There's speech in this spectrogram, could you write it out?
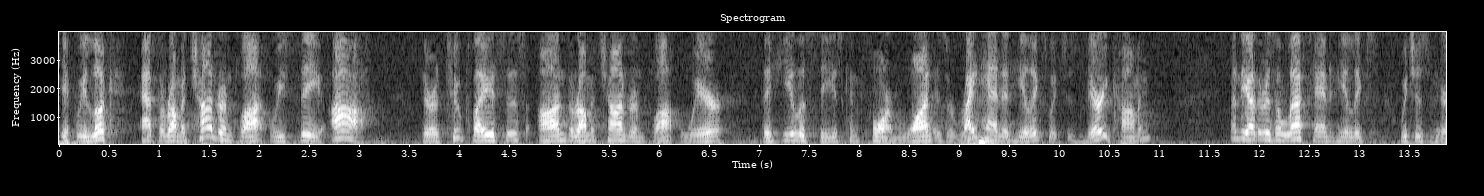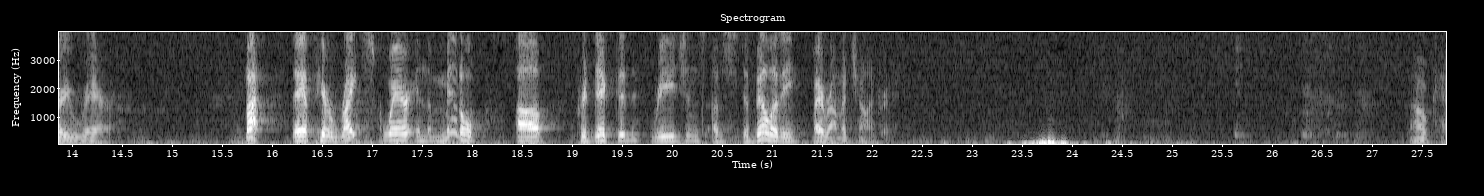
If we look at the Ramachandran plot, we see, ah, there are two places on the Ramachandran plot where the helices can form. One is a right-handed helix, which is very common, and the other is a left-handed helix, which is very rare. But they appear right square in the middle of predicted regions of stability by Ramachandran. Okay.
